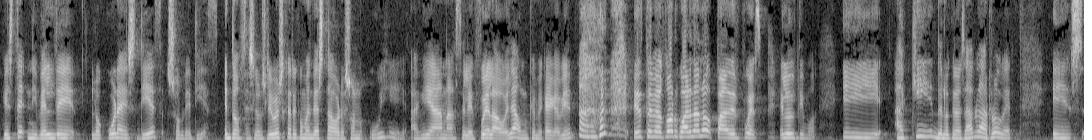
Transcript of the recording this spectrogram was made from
Que este nivel de locura es 10 sobre 10. Entonces, los libros que recomendé hasta ahora son, uy, aquí a Ana se le fue la olla, aunque me caiga bien. este mejor guárdalo para después, el último. Y aquí, de lo que nos habla Robert, es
